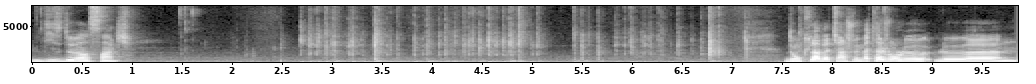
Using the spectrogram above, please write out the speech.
10, 2, 1, 5. Donc là, bah tiens, je vais mettre à jour le, le, euh,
